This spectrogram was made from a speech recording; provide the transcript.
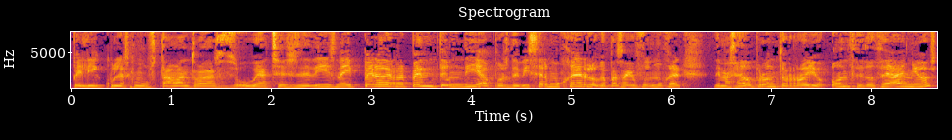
películas que me gustaban, todas las VHS de Disney, pero de repente un día pues debí ser mujer, lo que pasa que fui mujer demasiado pronto, rollo 11, 12 años,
